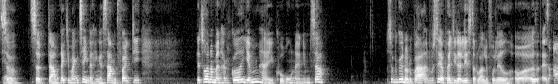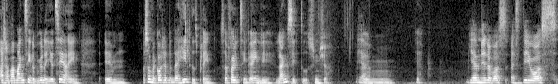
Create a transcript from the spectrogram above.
så, Ja. så der er rigtig mange ting, der hænger sammen. Folk, de, jeg tror, når man har gået hjemme her i coronaen, jamen så, så begynder du bare, du ser på alle de der lister, du aldrig får lavet, og og, altså, ah, der er bare mange ting, der begynder at irritere en. Øhm, og så vil man godt have den der helhedsplan. Så folk tænker egentlig langsigtet, synes jeg. Ja. Øhm, ja. Netop også, altså det er jo også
